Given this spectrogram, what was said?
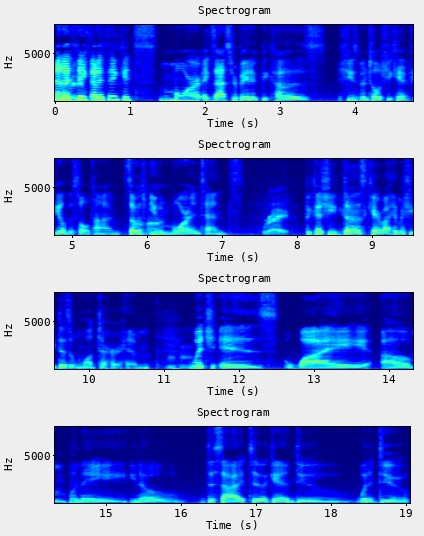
And I think if- and I think it's more exacerbated because she's been told she can't feel this whole time. So it's Uh-huh. even more intense Right. because she Yeah. does care about him and she doesn't want to hurt him. Mm-hmm. Which is why um when they, you know, decide to again do what it do.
